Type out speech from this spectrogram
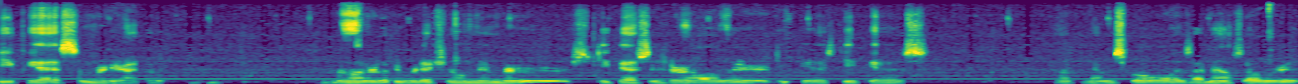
DPS somewhere here. I don't. No longer looking for additional members. DPSs are all there. DPS, DPS. Up and down the scroll as I mouse over it.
